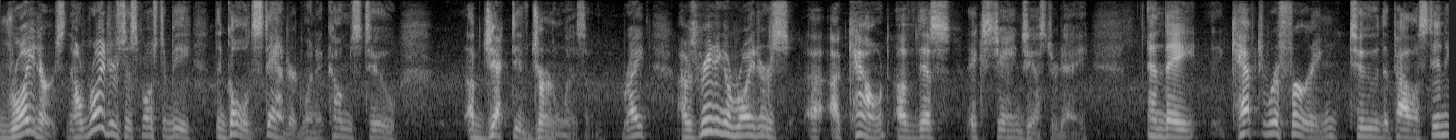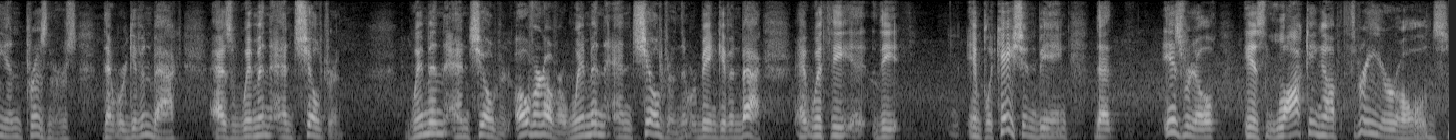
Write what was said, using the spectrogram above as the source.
Reuters. Now, Reuters is supposed to be the gold standard when it comes to objective journalism, right? I was reading a Reuters uh, account of this exchange yesterday, and they kept referring to the Palestinian prisoners that were given back as women and children. Women and children, over and over, women and children that were being given back, and with the the implication being that Israel is locking up three-year-olds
